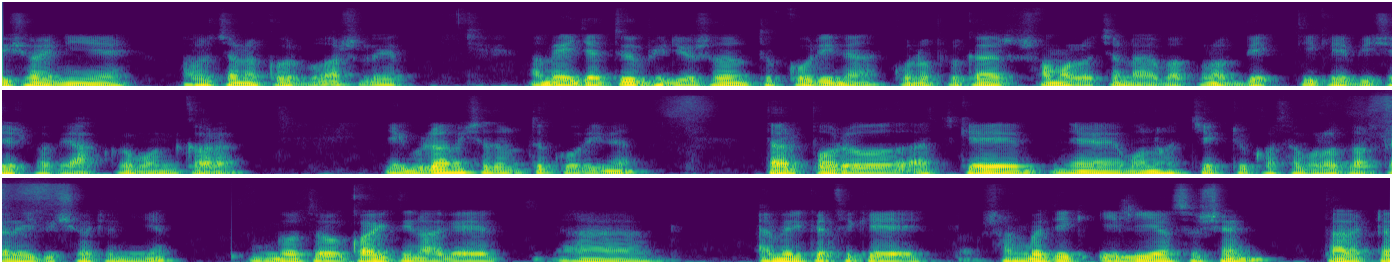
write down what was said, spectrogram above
বিষয় নিয়ে আলোচনা করব। আসলে আমি এই জাতীয় ভিডিও সাধারণত করি না। কোনো প্রকার সমালোচনা বা কোনো ব্যক্তিকে বিশেষভাবে আক্রমণ করা, এগুলো আমি সাধারণত করি না। তারপরেও আজকে মনে হচ্ছে একটু কথা বলা দরকার এই বিষয়টা নিয়ে। গত কয়েকদিন আগে আমেরিকা থেকে সাংবাদিক ইলিয়াস হোসেন তার একটা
